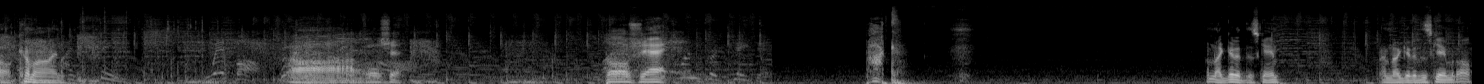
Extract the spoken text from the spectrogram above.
Oh, come on. Ah, bullshit. Bullshit. I'm not good at this game. I'm not good at this game at all.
